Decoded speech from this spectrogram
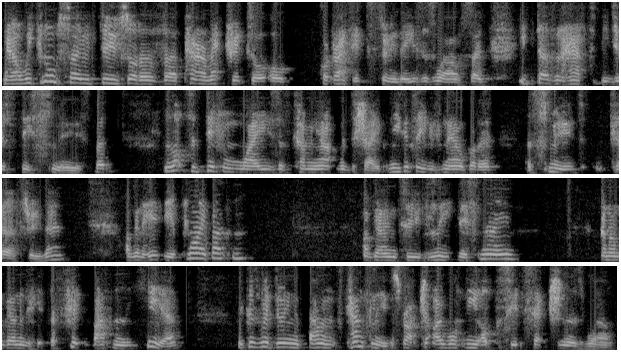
Now we can also do sort of uh, parametrics or, or, quadratics through these as well, so it doesn't have to be just this smooth, but lots of different ways of coming up with the shape. And you can see we've now got a, a smooth curve through there. I'm going to hit the apply button. I'm going to delete this name, and I'm going to hit the flip button here. Because we're doing a balanced cantilever structure, I want the opposite section as well.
